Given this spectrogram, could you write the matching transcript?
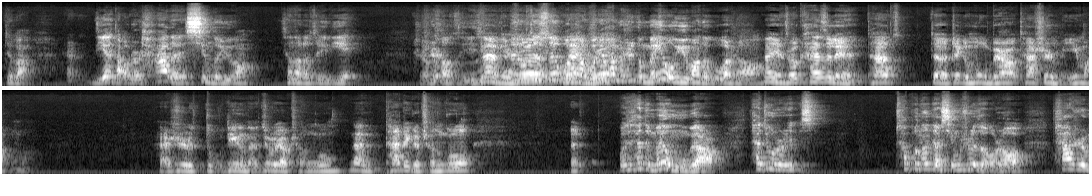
对吧？也导致他的性的欲望降到了最低。只能靠自己解决。那你说哎所以我我觉得他们是一个没有欲望的过程。那你说凯瑟琳她的这个目标，她是迷茫吗？还是笃定的就是要成功？那她这个成功，呃我觉得她就没有目标，她就是她不能叫行尸走肉，她是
